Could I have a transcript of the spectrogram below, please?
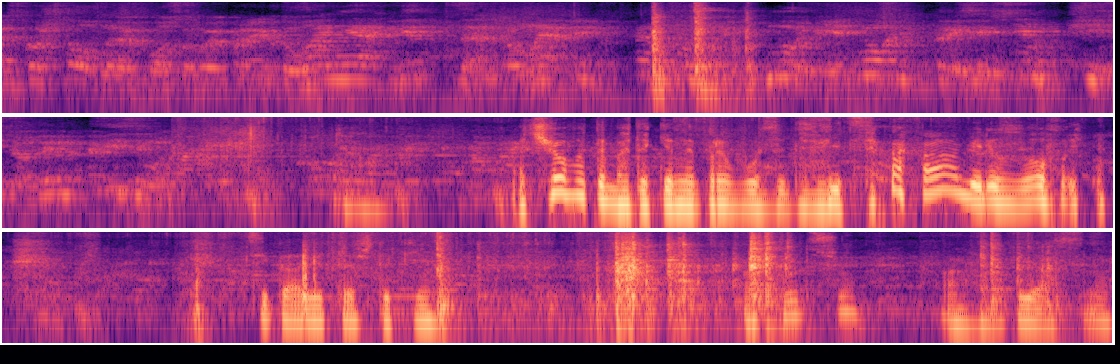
безкоштовною послугою проєктування від центру меблів. 050 377 6181. А чого тебе такі не привозять? Дивіться. Ха, бірюзовий. Цікаві теж такі. Тут що? Ага, ясно.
